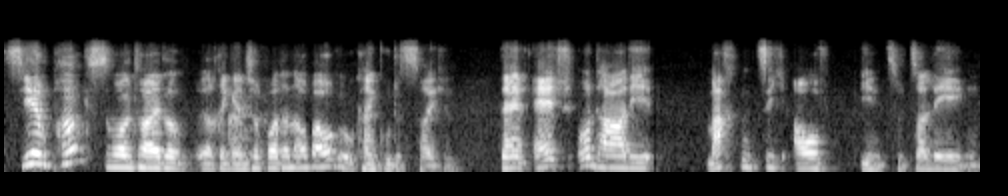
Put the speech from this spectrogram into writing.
CM Punks World Title äh, Regentschaft war dann aber auch kein gutes Zeichen. Denn Edge und Hardy machten sich auf, ihn zu zerlegen.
